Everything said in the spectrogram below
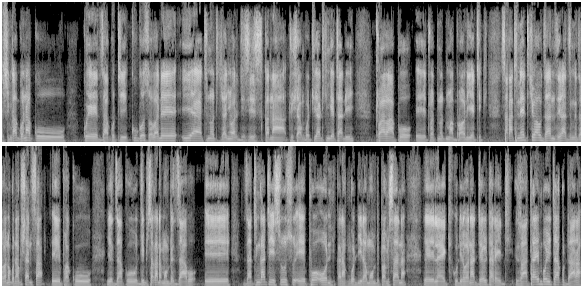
zvingagona ku kuedza kuti kugozova neiya yatinoti january disease kana tushambwe tuya tuchinge tadii twavapo e, twatinoti mabrown yetic saka tine tichivaudza nzira dzimwe dzavanogona kushandisa e, pakuedza kudhibhisa kana mombe dzavo e, dzatingati isusu e, pour on kana kungodira mombe pamusana e, like kudira vana delta raid zvataimboita kudhara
